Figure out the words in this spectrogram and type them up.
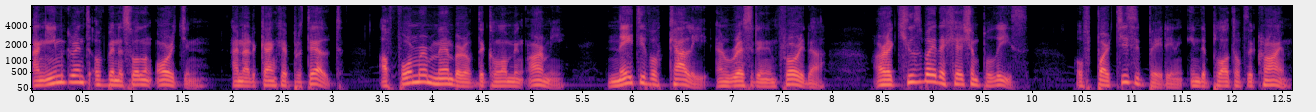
an immigrant of Venezuelan origin, and Arcangel Pretelt, a former member of the Colombian Army, native of Cali and resident in Florida, are accused by the Haitian police of participating in the plot of the crime.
